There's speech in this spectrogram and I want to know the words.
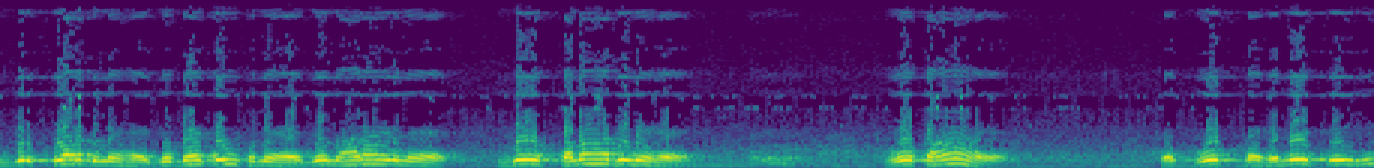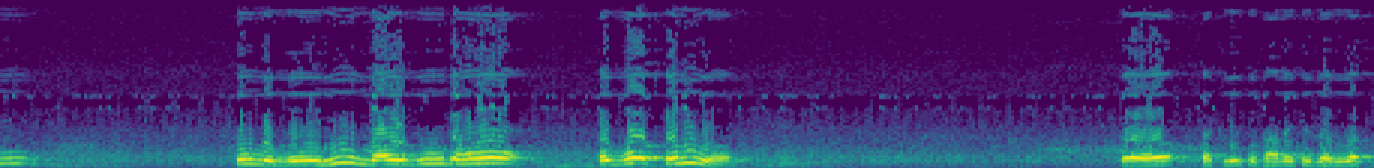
जो स्वर्ग में है जो वैकुंठ में है जो नारायण में है जो समाधि में है वो कहाँ है? तो वो पहले से ही तुम में ही मौजूद है तो वो तुम ही हो। तो तकलीफ़ उठाने की ज़रूरत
